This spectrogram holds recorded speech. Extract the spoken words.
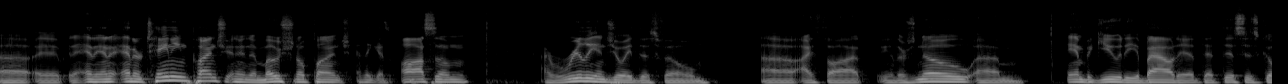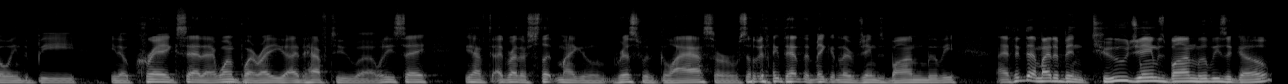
a, a, an, an entertaining punch and an emotional punch. I think it's awesome. I really enjoyed this film. Uh, I thought you know there's no um, ambiguity about it that this is going to be you know, Craig said at one point, right? You, I'd have to, uh, what do you say? You have to, I'd rather slit my wrist with glass or something like that than make another James Bond movie. I think that might have been two James Bond movies ago.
